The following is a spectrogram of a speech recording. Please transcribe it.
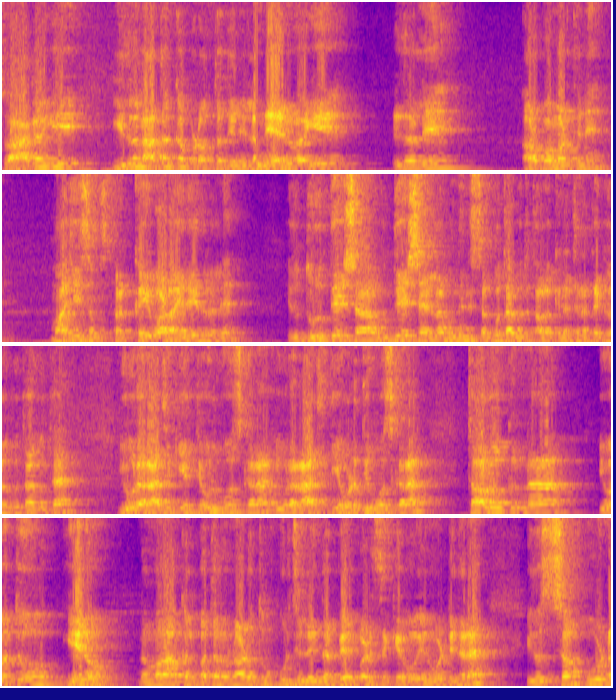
ಸೊ ಹಾಗಾಗಿ ಇದರಲ್ಲಿ ಆತಂಕ ಪಡುವಂಥದ್ದೇನಿಲ್ಲ. ನೇರವಾಗಿ ಇದರಲ್ಲಿ ಆರೋಪ ಮಾಡ್ತೀನಿ. ಮಾಜಿ ಸಂಸ್ಥರ ಕೈವಾಡ ಇದೆ ಇದರಲ್ಲಿ. ಇದು ದುರುದ್ದೇಶ, ಉದ್ದೇಶ ಎಲ್ಲ ಮುಂದಿನ ದಿವಸ ಗೊತ್ತಾಗುತ್ತೆ, ತಾಲೂಕಿನ ಜನತೆಗೆ ಗೊತ್ತಾಗುತ್ತೆ. ಇವರ ರಾಜಕೀಯ ತೆವಳಿಗೋಸ್ಕರ, ಇವರ ರಾಜಕೀಯ ಒಡತಿಗೋಸ್ಕರ ತಾಲೂಕನ್ನ ಇವತ್ತು ಏನು ನಮ್ಮ ಕಲ್ಪತರು ನಾಡು ತುಮಕೂರು ಜಿಲ್ಲೆಯಿಂದ ಬೇರ್ಪಡಿಸಕ್ಕೆ ಏನು ಹೊಟ್ಟಿದ್ದಾರೆ ಇದು ಸಂಪೂರ್ಣ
